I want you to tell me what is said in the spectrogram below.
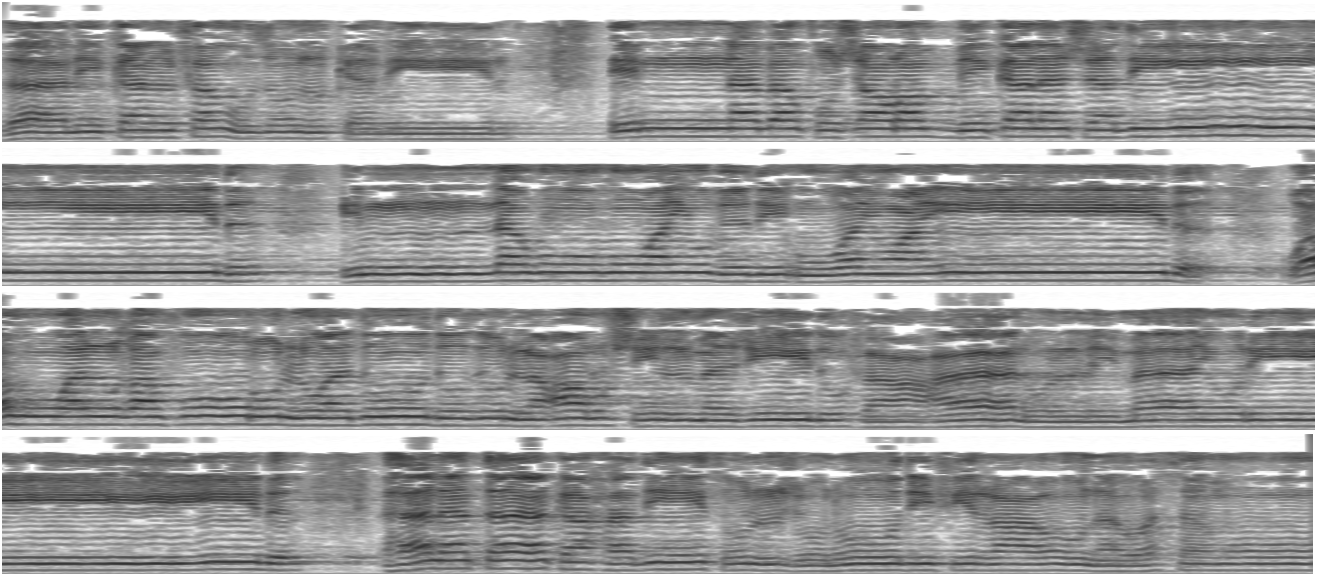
ذلك الفوز الكبير. إن بطش ربك لشديد. إنه هو يبدئ ويعيد. وهو الغفور الودود ذو العرش المجيد فعال لما يريد. هل أتاك حديث الجنود فرعون وثمود؟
